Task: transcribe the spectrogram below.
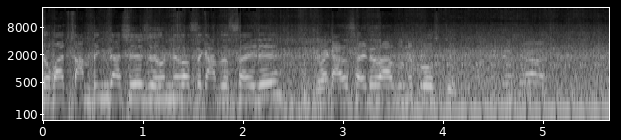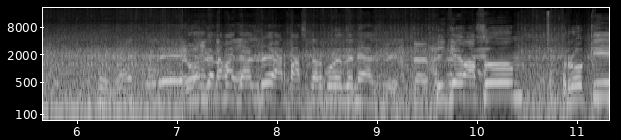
সবাই টাম্পিং দেওয়া শেষ এখন নিয়ে যাচ্ছে কাজের সাইডে এবার কাজের সাইডে যাওয়ার জন্য প্রস্তুত। নামাজ আসবে আর পাঁচটার পরে জেনে আসবে। P K Masum Rocky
